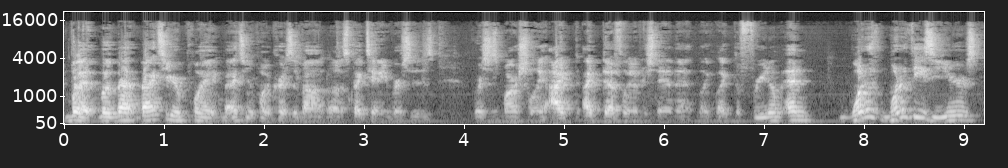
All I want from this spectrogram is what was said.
but but back back to your point, back to your point, Chris, about uh, spectating versus versus marshaling. I I definitely understand that, like like the freedom. And one of one of these years,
